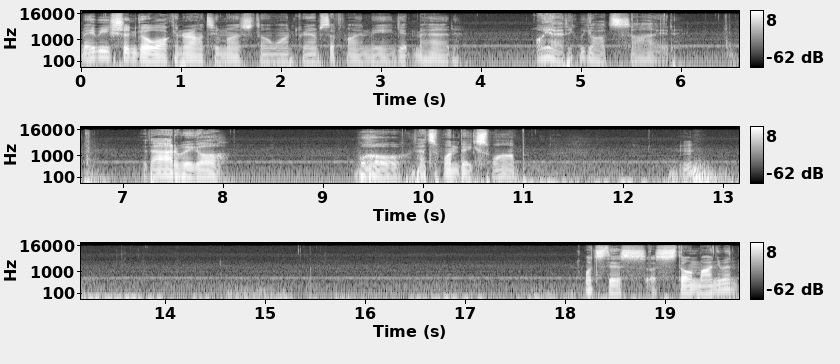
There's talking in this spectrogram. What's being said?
Maybe shouldn't go walking around too much. Don't want Gramps to find me and get mad. Oh yeah, I think we go outside. There we go. Whoa, that's one big swamp. Hmm? What's this? A stone monument?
